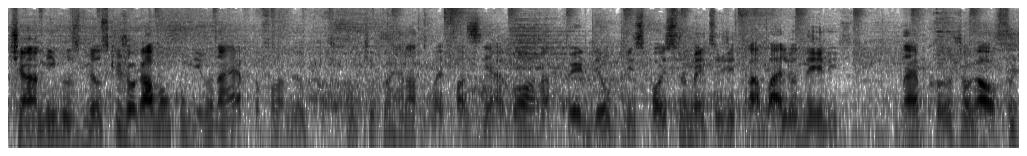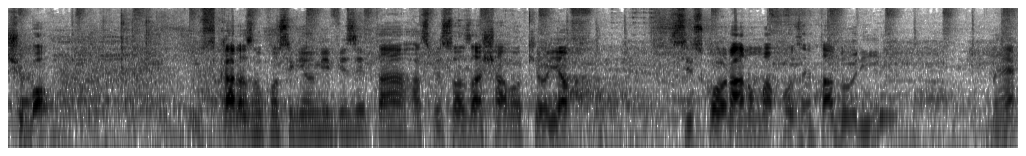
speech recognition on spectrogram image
tinha amigos meus que jogavam comigo na época, falando, meu, o que, que o Renato vai fazer agora? Perdeu o principal instrumento de trabalho dele. Na época eu jogava futebol. Os caras não conseguiam me visitar, as pessoas achavam que eu ia se escorar numa aposentadoria né?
